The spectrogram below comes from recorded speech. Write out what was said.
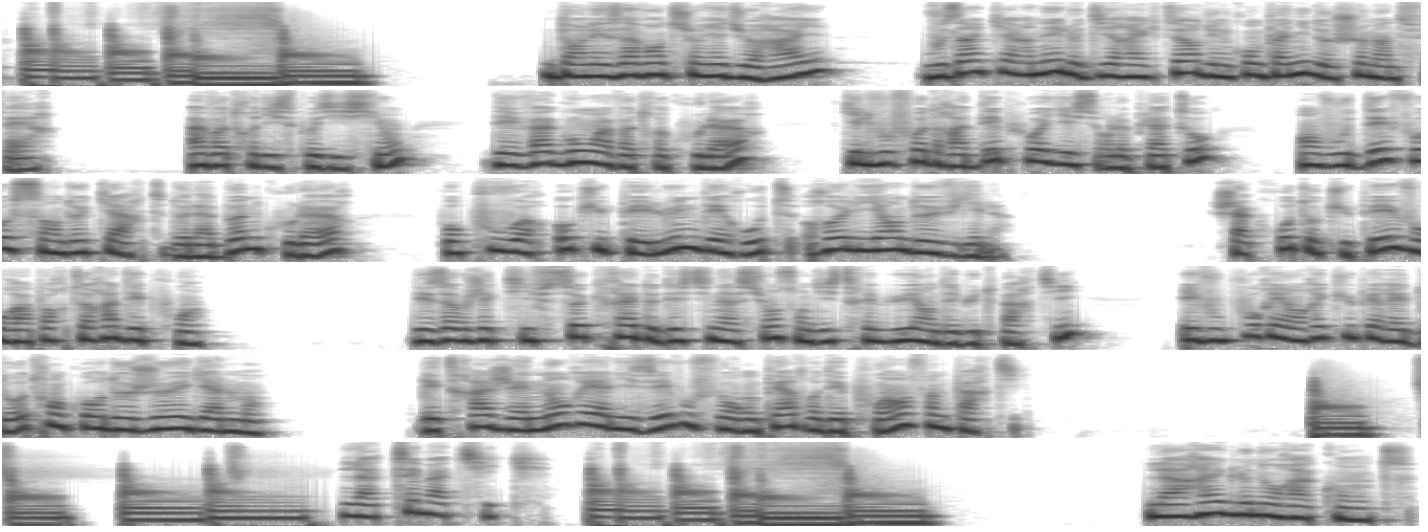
Dans Les Aventuriers du Rail, vous incarnez le directeur d'une compagnie de chemin de fer. À votre disposition, des wagons à votre couleur, qu'il vous faudra déployer sur le plateau en vous défaussant de cartes de la bonne couleur pour pouvoir occuper l'une des routes reliant deux villes. Chaque route occupée vous rapportera des points. Des objectifs secrets de destination sont distribués en début de partie et vous pourrez en récupérer d'autres en cours de jeu également. Les trajets non réalisés vous feront perdre des points en fin de partie. La thématique. La règle nous raconte.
